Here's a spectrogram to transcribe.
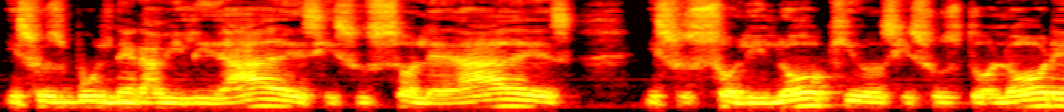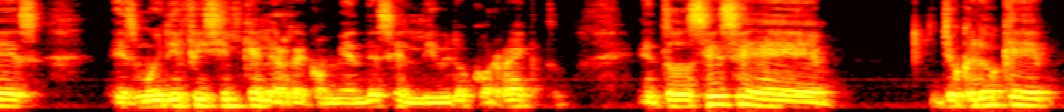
y sus vulnerabilidades y sus soledades y sus soliloquios y sus dolores, es muy difícil que le recomiendes el libro correcto. Entonces, eh, yo creo que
